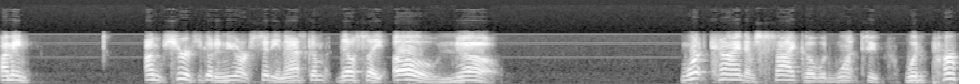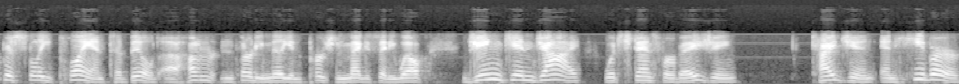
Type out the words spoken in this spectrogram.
I mean, I'm sure if you go to New York City and ask them, they'll say, "Oh no." What kind of psycho would want to would purposely plan to build a 130 million person megacity? Well, Jing-Jin-Jai, which stands for Beijing, Tianjin, and Hebei,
